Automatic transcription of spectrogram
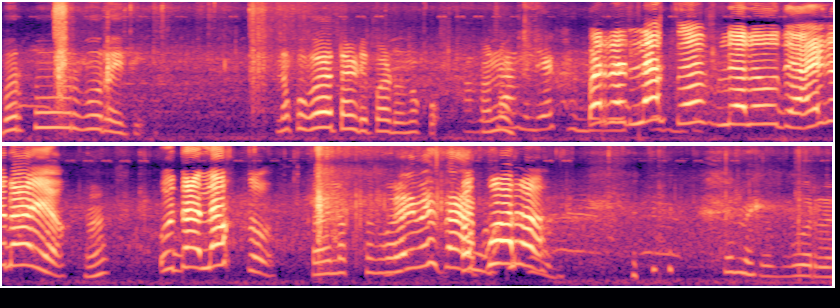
भरपूर बोर आहे ती. नको ग ताडी पाडू नको. उद्या आहे का नाही? हं? उद्या लागतो. काय लागतं बरं. बोर.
